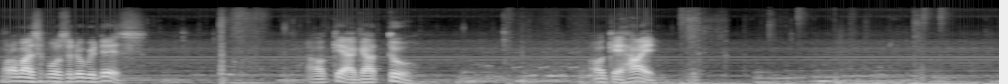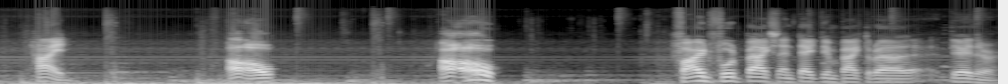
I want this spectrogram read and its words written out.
What am I supposed to do with this? Okay, I got two. Okay, hide. Hide. Uh-oh. Uh-oh! Find food packs and take them back to the theater.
